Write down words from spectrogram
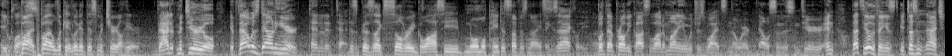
a plus. But but look, okay, look at this material here. that material, if that was down here, ten out of ten. This this like silvery, glossy, normal painted stuff is nice. Exactly. Uh, but that probably costs a lot of money, which is why it's nowhere else in this interior. And that's the other thing is it doesn't match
